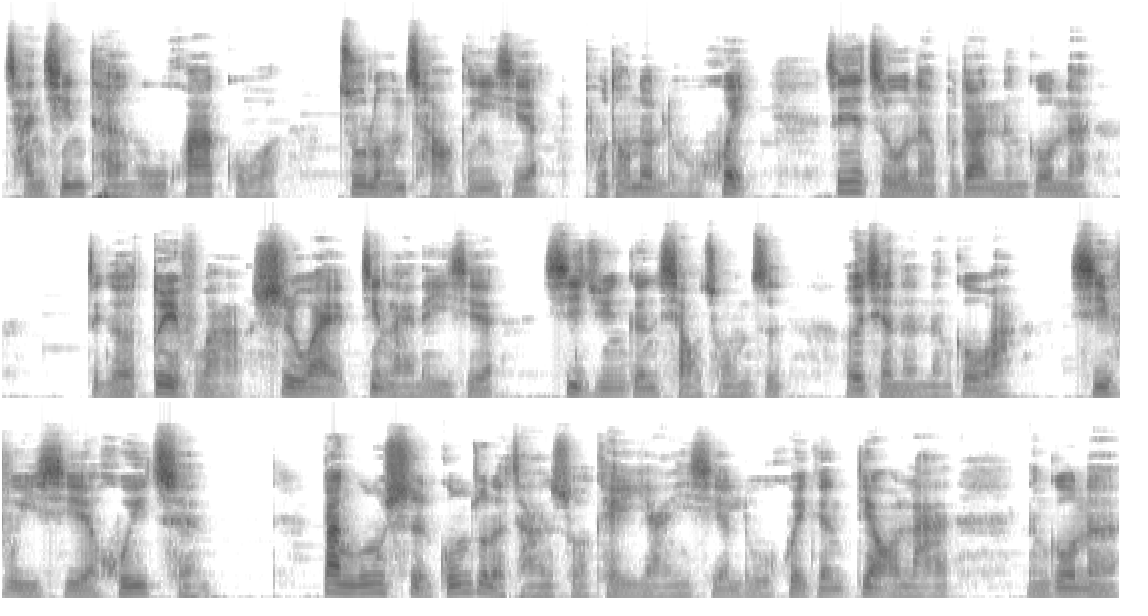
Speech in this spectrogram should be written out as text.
常青藤、无花果、猪笼草跟一些普通的芦荟这些植物呢，不但能够呢这个对付啊室外进来的一些细菌跟小虫子，而且呢能够啊吸附一些灰尘。办公室工作的场所可以养一些芦荟跟吊兰，能够呢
